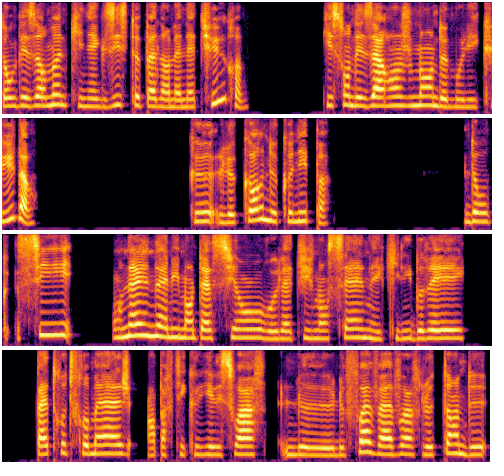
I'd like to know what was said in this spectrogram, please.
donc des hormones qui n'existent pas dans la nature, qui sont des arrangements de molécules que le corps ne connaît pas. Donc, si on a une alimentation relativement saine, équilibrée, pas trop de fromage, en particulier le soir, le, foie va avoir le temps de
